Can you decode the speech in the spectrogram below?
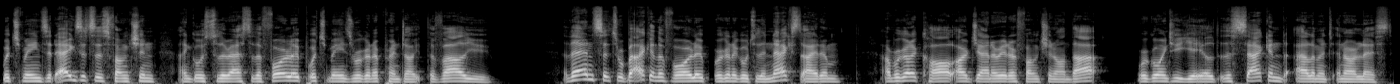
which means it exits this function and goes to the rest of the for loop, which means we're going to print out the value. Then, since we're back in the for loop, we're going to go to the next item, and we're going to call our generator function on that we're going to yield the second element in our list.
